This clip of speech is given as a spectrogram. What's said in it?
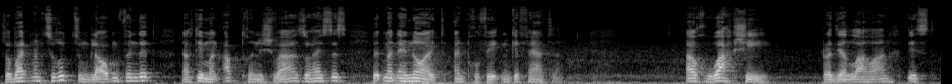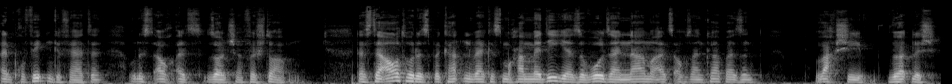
Sobald man zurück zum Glauben findet, nachdem man abtrünnig war, so heißt es, wird man erneut ein Prophetengefährte. Auch Wahshi radiallahu anh, ist ein Prophetengefährte und ist auch als solcher verstorben. Dass der Autor des bekannten Werkes Muhammadiyya sowohl sein Name als auch sein Körper sind Wahshi, wörtlich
